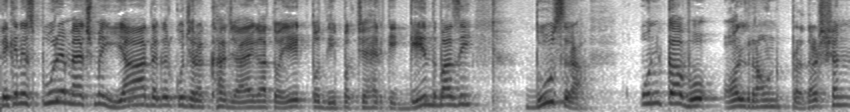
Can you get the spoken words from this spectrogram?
लेकिन इस पूरे मैच में याद अगर कुछ रखा जाएगा तो एक तो दीपक चहर की गेंदबाजी दूसरा, उनका वो ऑलराउंड प्रदर्शन,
